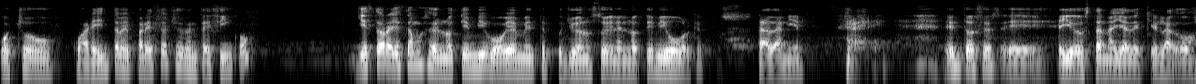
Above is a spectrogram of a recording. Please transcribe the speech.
8.40, me parece, 8.35. Y esta hora ya estamos en el Noti en vivo. Obviamente, pues yo ya no estoy en el Noti en vivo porque pues, está Daniel. Entonces, eh, ellos están allá de qué lado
